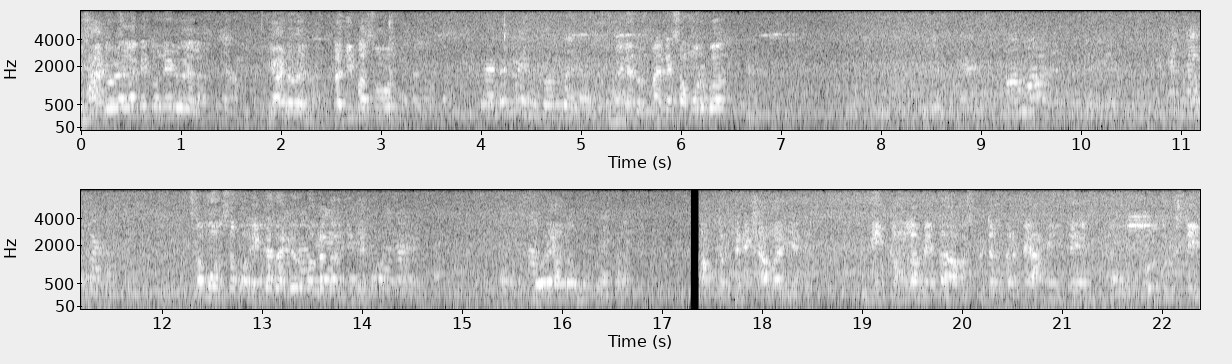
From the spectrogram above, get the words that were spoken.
ह्या डोळ्याला की दोन्ही डोळ्याला? ह्या डोळ्याला. कधीपासून? महिने दोन महिने समोर बघ. समोर समोर. एका जागेवर बघत तर तिथे डोळे आलो नको आता. डॉक्टर गणेश आवारी आहे मी कमला मेहता हॉस्पिटलतर्फे आम्ही इथे दूरदृष्टी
